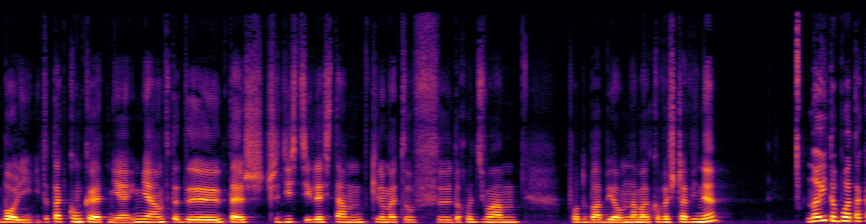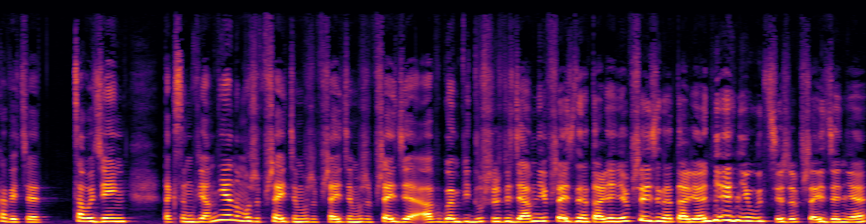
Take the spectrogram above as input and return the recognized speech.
boli. I to tak konkretnie. I miałam wtedy też 30 ileś tam kilometrów e, dochodziłam pod Babią na Markowe Szczawiny. No i to była taka, wiecie, cały dzień tak sobie mówiłam, nie, no może przejdzie, może przejdzie, może przejdzie, a w głębi duszy wiedziałam, nie przejdzie Natalia, nie przejdzie Natalia, nie, nie łudź że przejdzie, nie.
